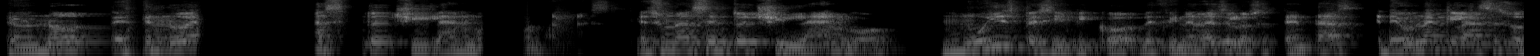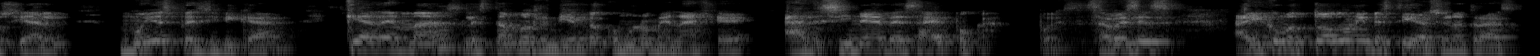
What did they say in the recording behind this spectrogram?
Pero no, este no es un acento chilango. Es un acento chilango muy específico de finales de los 70 de una clase social muy específica que además le estamos rindiendo como un homenaje al cine de esa época. Pues a veces hay como toda una investigación atrás.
